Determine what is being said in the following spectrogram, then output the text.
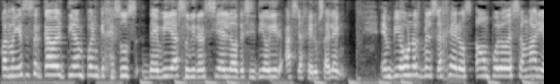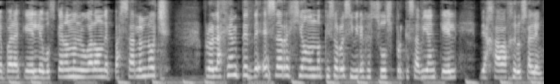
Cuando ya se acercaba el tiempo en que Jesús debía subir al cielo, decidió ir hacia Jerusalén. Envió unos mensajeros a un pueblo de Samaria para que le buscaran un lugar donde pasar la noche. Pero la gente de esa región no quiso recibir a Jesús porque sabían que él viajaba a Jerusalén.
